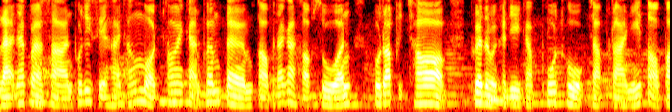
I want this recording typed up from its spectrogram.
และได้ประสานผู้ที่เสียหายทั้งหมดเข้าให้การเพิ่มเติมต่อพนักงานสอบสวน ผู้รับผิดชอบเพื่อดำเนินคดีกับผู้ถูกจับรายนี้ต่อไป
